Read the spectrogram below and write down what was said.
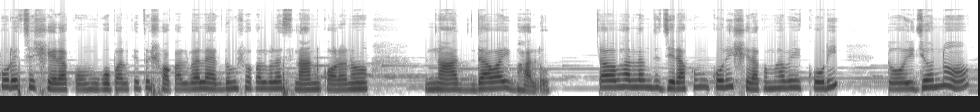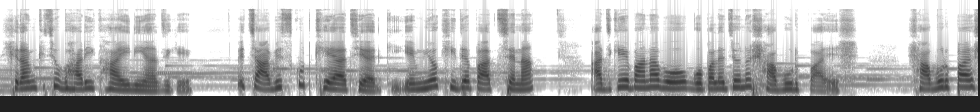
পড়েছে সেরকম। গোপালকে তো সকালবেলা, একদম সকালবেলা স্নান করানো না দেওয়াই ভালো। তাও ভাবলাম যে যেরকম করি, সেরকমভাবেই করি। তো ওই জন্য সেরকম কিছু ভারী খাইনি আজকে। ওই চা বিস্কুট খেয়ে আছি আর কি, এমনিও খিদে পাচ্ছে না। আজকে বানাবো গোপালের জন্য সাবুর পায়েস। সাবুর পায়েস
